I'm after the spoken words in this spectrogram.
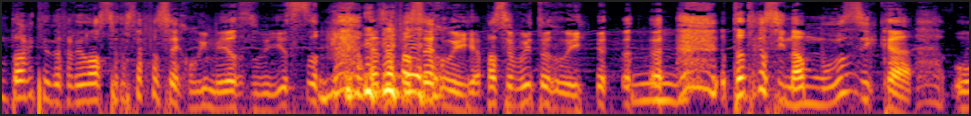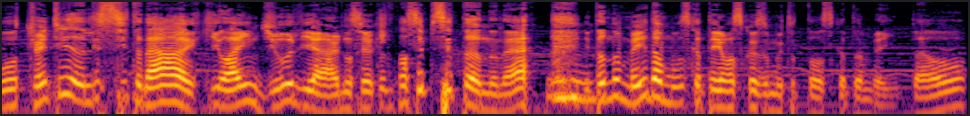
não tava entendendo. Eu falei, nossa, não é pra ser ruim mesmo isso. Mas é pra ser ruim, é pra ser muito ruim. Tanto que assim, na música, o Trent ele cita, né, que lá em Juilliard, não sei o que, ele tá sempre citando, né? Então no meio da música tem umas coisas muito toscas também. Então.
